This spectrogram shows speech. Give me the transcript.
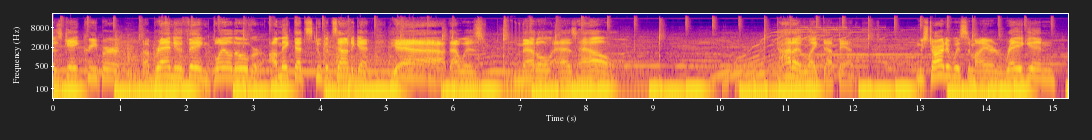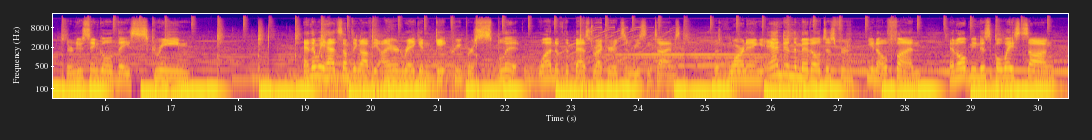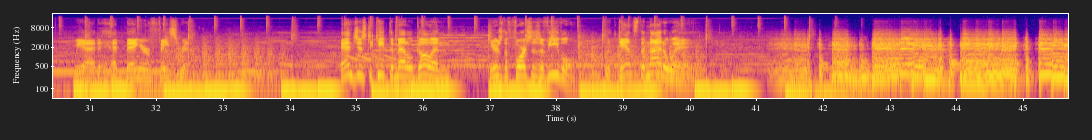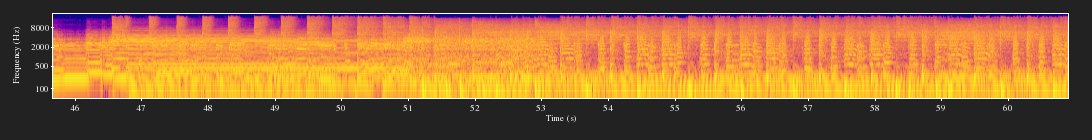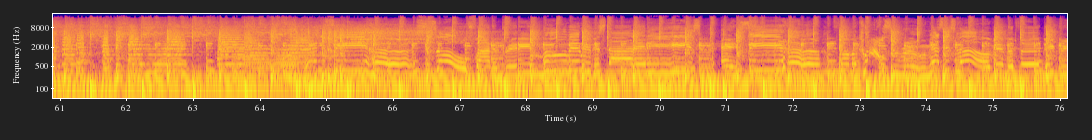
Was Gatecreeper, a brand new thing, boiled over. I'll make that stupid sound again. Yeah, that was metal as hell. God, I like that band. We started with some Iron Reagan, their new single, They Scream. And then we had something off the Iron Reagan Gatecreeper split, one of the best records in recent times. Was Warning, and in the middle, just for, you know, fun, an old Municipal Waste song, we had Headbanger Face Rip. And just to keep the metal going, here's the Forces of Evil with Dance the Night Away. degree.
